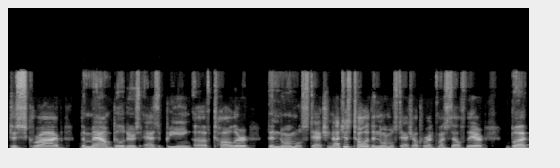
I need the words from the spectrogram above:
describe the mound builders as being of taller than normal stature. Not just taller than normal stature. I'll correct myself there, but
